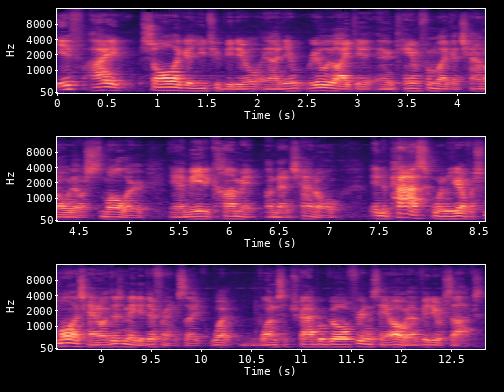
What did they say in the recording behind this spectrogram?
If I saw like a YouTube video and I didn't really like it and it came from like a channel that was smaller and I made a comment on that channel, in the past when you have a smaller channel it doesn't make a difference like what one subscriber will go over and say oh that video sucks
